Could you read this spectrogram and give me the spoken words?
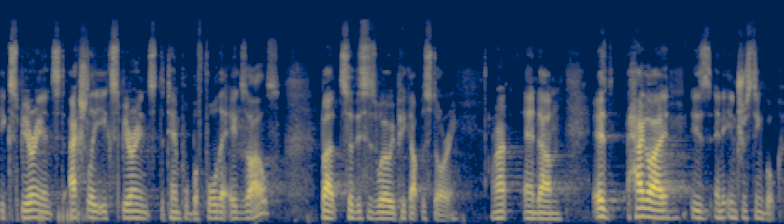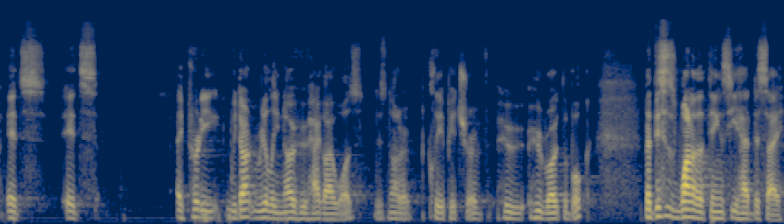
experienced, actually experienced the temple before the exiles. But so this is where we pick up the story, right? And um, it, Haggai is an interesting book. It's, it's a pretty, we don't really know who Haggai was. There's not a clear picture of who, who wrote the book. But this is one of the things he had to say.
